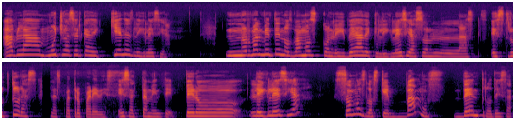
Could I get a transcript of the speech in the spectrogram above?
habla mucho acerca de quién es la iglesia. Normalmente nos vamos con la idea de que la iglesia son las estructuras. Las cuatro paredes. Exactamente. Pero la iglesia somos los que vamos dentro de esa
